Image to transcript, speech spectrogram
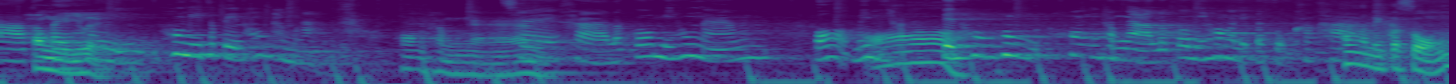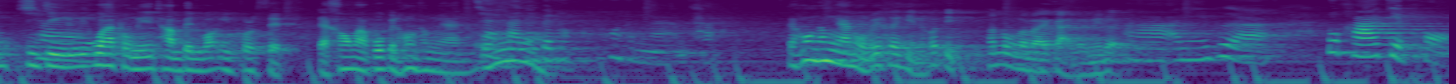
าห้องต่ไปนี้เลย ห้องนี้ห้องนี้จะเป็นห้องทำงานค่ะ ห้องทำงาน ใช่ค่ะ แล้วก็มีห้องน้ำ อ๋อไม่มีค่ะ อ๋อ เป็นห้องห้องห้องทำงานแล้วก็มีห้องอเนกประสงค์ข้างๆห้องอเนกประสงค์จใช่ริงๆนึกว่าตรงนี้ทำเป็น walk in closet แต่เข้ามาปุ๊บเป็นห้องทำงานใช่ค่ะโอ้นี่เป็นห้องห้องทำงานค่ะแต่ห้องทำงานผมไม่เคยเห็นเขาติดพัดลมระบายอากาศแบบนี้ด้วย อ่าอันนี้เผื่อลูกค้าเก็บของ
